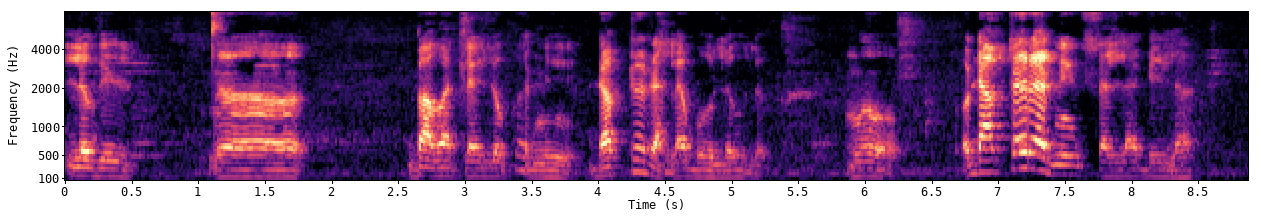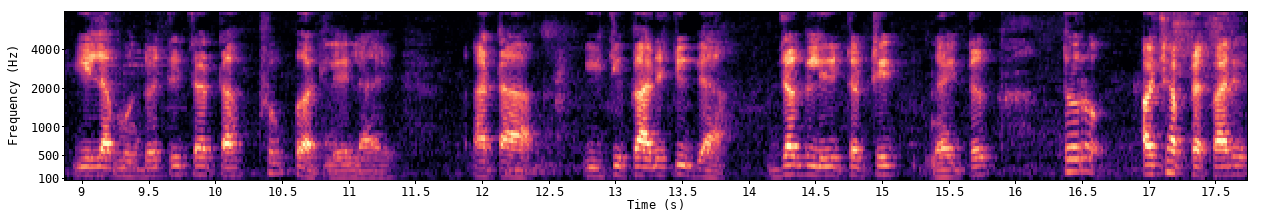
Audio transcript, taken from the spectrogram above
लगेच गावातल्या लोकांनी डॉक्टराला बोलवलं. मग डॉक्टरांनी सल्ला दिला. हिला मुदतीचा ताप खूप वाढलेला आहे. आता हिची काळजी घ्या. जगली तर ठीक नाही तर तर अशा प्रकारे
